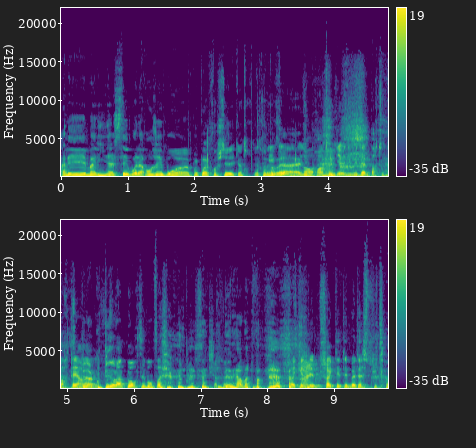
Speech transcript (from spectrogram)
Elle est maligne, elle sait où elle a rangé. Bon, euh, elle peut pas accrocher avec un truc à Oui, voilà, tu prends un truc, il y a du métal partout par terre. Tu la là, couper dans la porte, c'est bon. Enfin. Je croyais que t'étais- je croyais que t'étais badass, putain.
